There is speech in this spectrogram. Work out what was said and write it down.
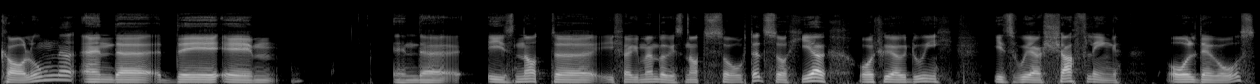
column and uh, the um, and uh, is not, uh, if I remember, is not sorted. So here, what we are doing is we are shuffling all the rows,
